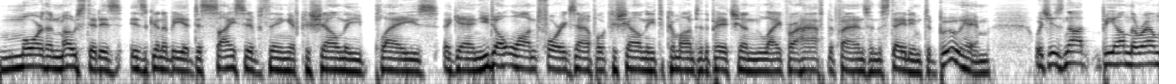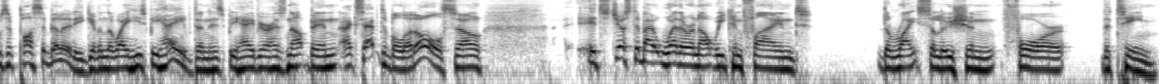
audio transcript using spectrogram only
more than most, it is is going to be a decisive thing if Koscielny plays again. You don't want, for example, Koscielny to come onto the pitch and like for half the fans in the stadium to boo him, which is not beyond the realms of possibility given the way he's behaved, and his behaviour has not been acceptable at all. So it's just about whether or not we can find the right solution for the team.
